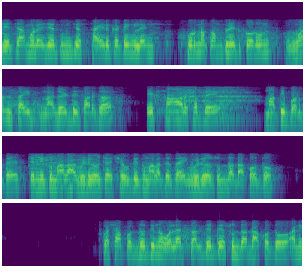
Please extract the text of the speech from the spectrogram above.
ज्याच्यामुळे जे तुमचे साईड कटिंग लेंथ पूर्ण कंप्लीट करून वन साईड नागरटी सारखं एक सारखं ते माती पडते ते मी तुम्हाला व्हिडिओच्या शेवटी तुम्हाला त्याचा एक व्हिडिओ सुद्धा दाखवतो. कशा पद्धतीनं ओल्यात चालते ते सुद्धा दाखवतो आणि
